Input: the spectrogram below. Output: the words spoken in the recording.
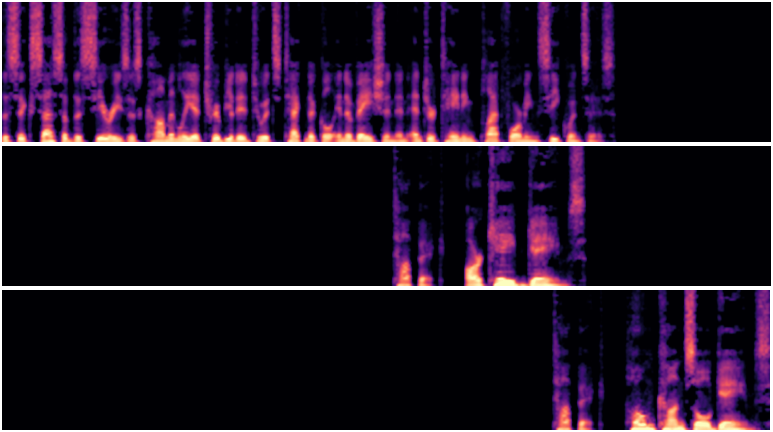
The success of the series is commonly attributed to its technical innovation and entertaining platforming sequences. Arcade games Home console games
